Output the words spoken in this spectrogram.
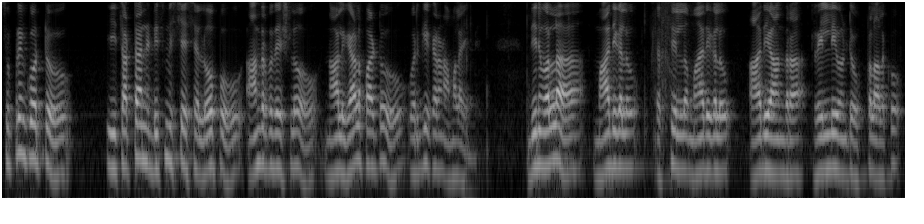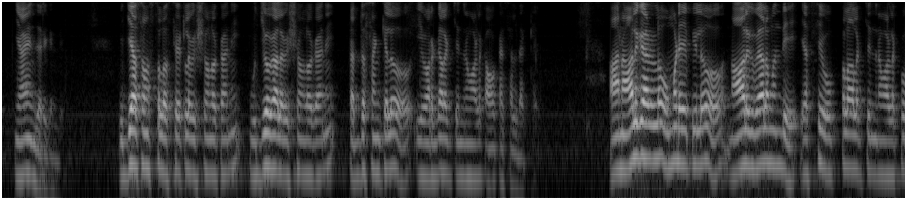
సుప్రీంకోర్టు ఈ చట్టాన్ని డిస్మిస్ చేసే లోపు ఆంధ్రప్రదేశ్లో నాలుగేళ్ళ పాటు వర్గీకరణ అమలైంది. దీనివల్ల మాదిగలు ఎస్సీల్లో మాదిగలు ఆది ఆంధ్ర రెల్లి వంటి ఉపకులాలకు న్యాయం జరిగింది. విద్యా సంస్థల సీట్ల విషయంలో కానీ ఉద్యోగాల విషయంలో కానీ పెద్ద సంఖ్యలో ఈ వర్గాలకు చెందిన వాళ్ళకి అవకాశాలు దక్కాయి. ఆ నాలుగేళ్ళలో ఉమ్మడి ఏపీలో నాలుగు వేల మంది ఎస్సీ ఉపకులాలకు చెందిన వాళ్ళకు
